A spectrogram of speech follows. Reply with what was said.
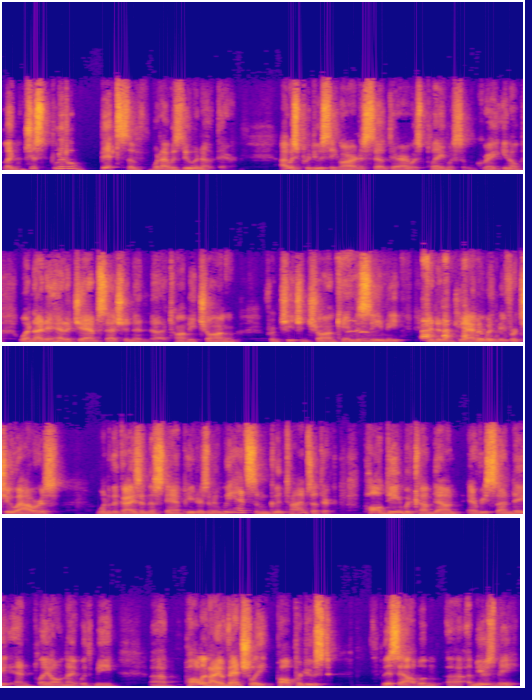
like just little bits of what I was doing out there. I was producing artists out there. I was playing with some great, you know. One night I had a jam session, and uh, Tommy Chong from Cheech and Chong came to see me. Ended up jamming with me for two hours. One of the guys in the Stampeders. I mean, we had some good times out there. Paul Dean would come down every Sunday and play all night with me. Uh, Paul and I eventually, Paul produced this album, uh, Amuse Me,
